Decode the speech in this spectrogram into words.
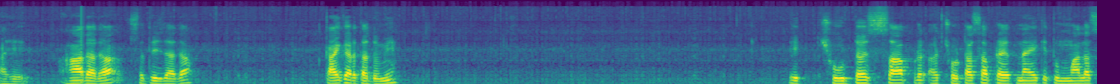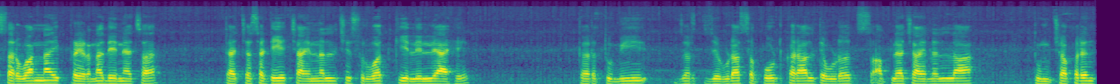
आहे. हां दादा सतीश दादा. काय करता तुम्ही? एक छोटासा प्र छोटासा प्रयत्न आहे की तुम्हाला सर्वांना एक प्रेरणा देण्याचा त्याच्यासाठी हे चॅनलची सुरुवात केलेली आहे. तर तुम्ही जर जेवढा सपोर्ट कराल तेवढंच आपल्या चॅनलला तुमच्यापर्यंत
